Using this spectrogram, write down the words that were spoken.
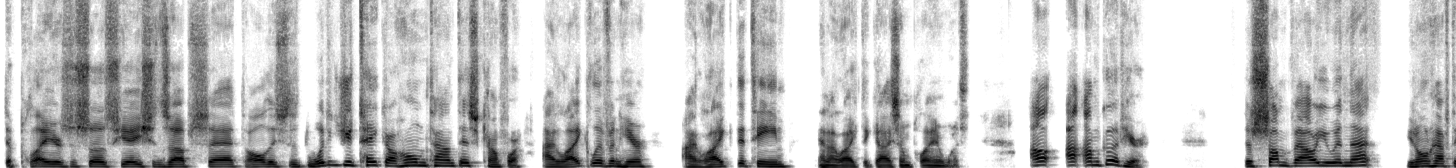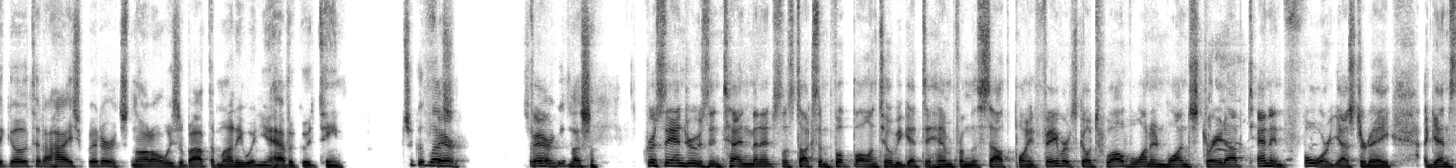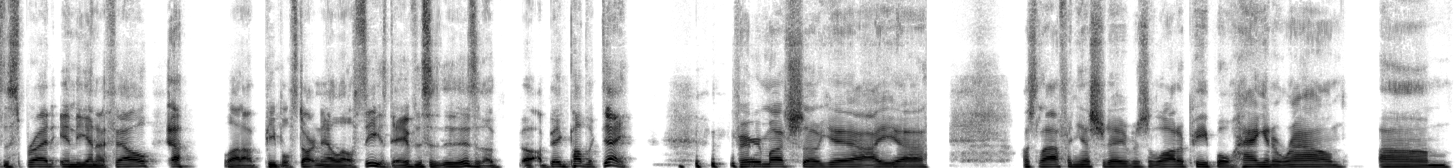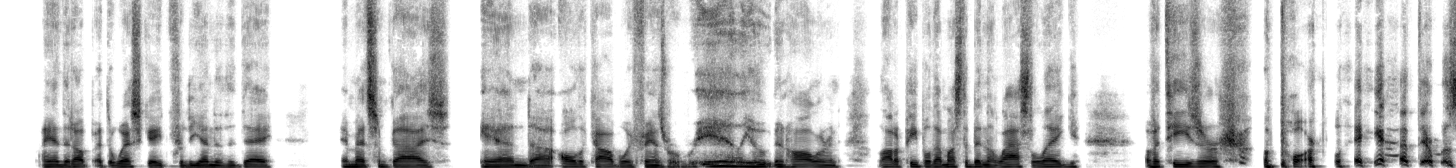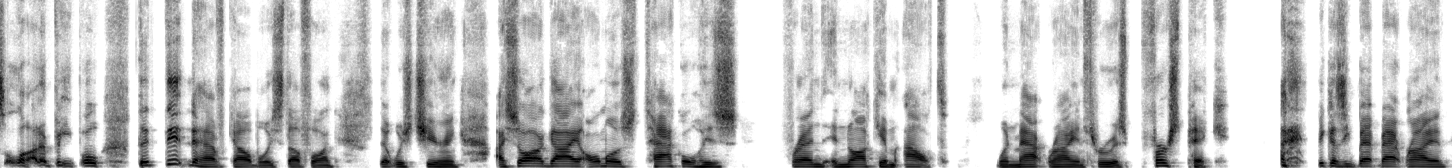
The players' association's upset. All this. What did you take a hometown discount for? I like living here. I like the team and I like the guys I'm playing with. I'll, I, am good here. There's some value in that. You don't have to go to the highest bidder. It's not always about the money when you have a good team. It's a good lesson. Fair. It's a Fair. very good lesson. Chris Andrews in 10 minutes. Let's talk some football until we get to him from the South Point. Favorites go 12 1 and 1 straight up, 10 and 4 yesterday against the spread in the NFL. Yeah. A lot of people starting LLCs, Dave. This is this is a, a big public day. Very much so. Yeah, I uh, I was laughing yesterday. There was a lot of people hanging around. Um, I ended up at the Westgate for the end of the day and met some guys, and uh, all the Cowboy fans were really hooting and hollering. A lot of people that must have been the last leg of a teaser, a parlay. there was a lot of people that didn't have cowboy stuff on that was cheering. I saw a guy almost tackle his friend and knock him out when Matt Ryan threw his first pick because he bet Matt Ryan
